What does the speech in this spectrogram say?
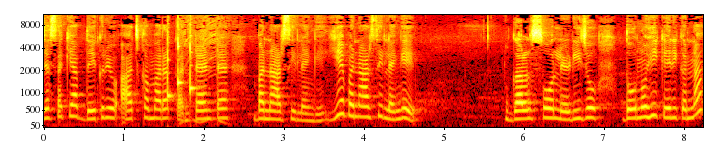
जैसा कि आप देख रहे हो, आज का हमारा कंटेंट है, बनारसी लहंगे। ये बनारसी लहंगे गर्ल्स हो लेडीज़ हो, दोनों ही कैरी करना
